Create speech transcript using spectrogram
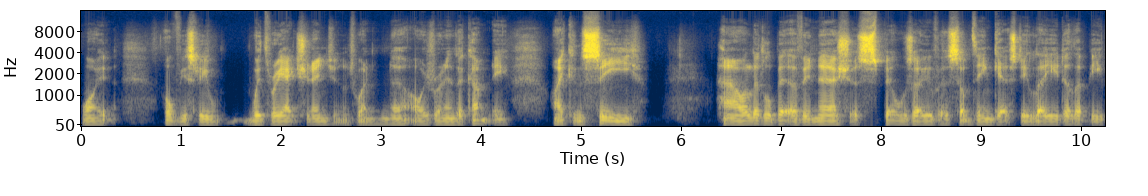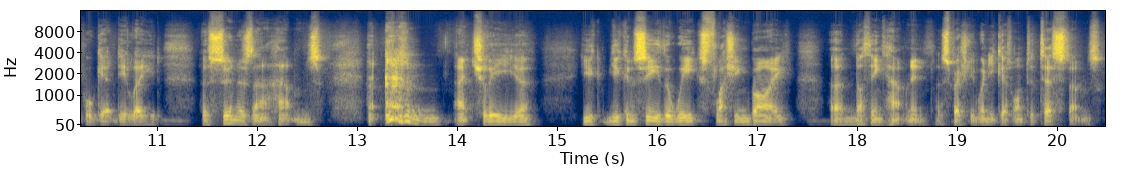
Why, obviously, with reaction engines, when uh, I was running the company, I can see how a little bit of inertia spills over, something gets delayed, other people get delayed. As soon as that happens, actually, uh, you you can see the weeks flashing by and nothing happening. Especially when you get onto test stands,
